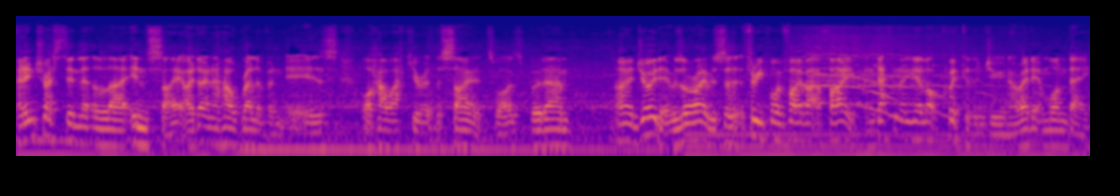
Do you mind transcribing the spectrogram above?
an interesting little uh, insight. I don't know how relevant it is or how accurate the science was, but um, I enjoyed it. It was alright. It was a 3.5 out of 5 and definitely a lot quicker than Dune. I read it in one day.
